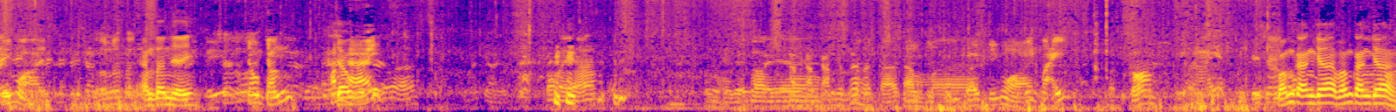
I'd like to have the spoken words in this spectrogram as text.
Tiếng ngoài anh tên gì? Châu chẩn khánh Châu- hải con này hả để coi cầm cầm giùm nó cỡ tầm cỡ chỉ ngoài bảy có bấm cân chưa bấm cân chưa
